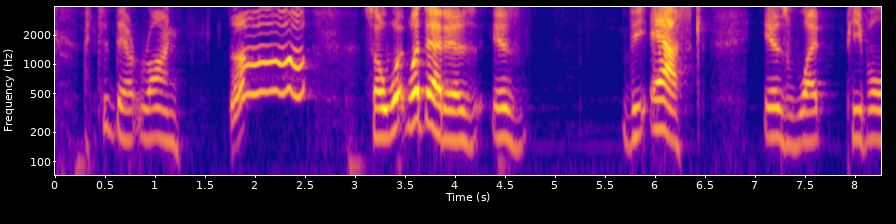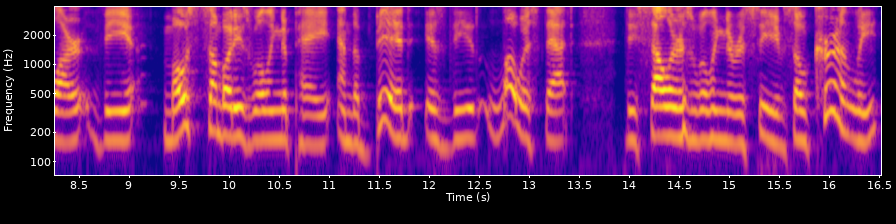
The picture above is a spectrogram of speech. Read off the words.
I did that wrong. Ah! So what what that is is the ask is what people are the most somebody's willing to pay, and the bid is the lowest that the seller is willing to receive. So currently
